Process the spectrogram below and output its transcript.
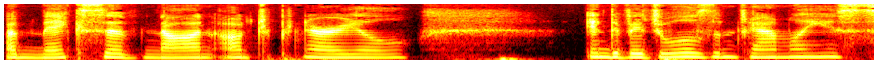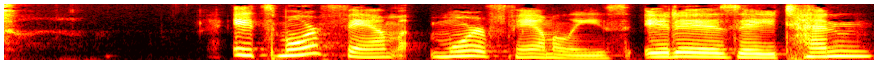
a mix of non-entrepreneurial individuals and families? It's more fam more families. It is a 10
